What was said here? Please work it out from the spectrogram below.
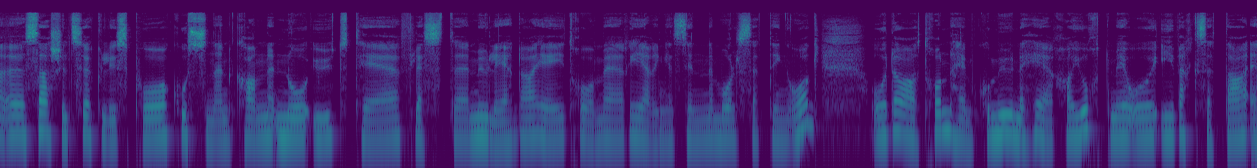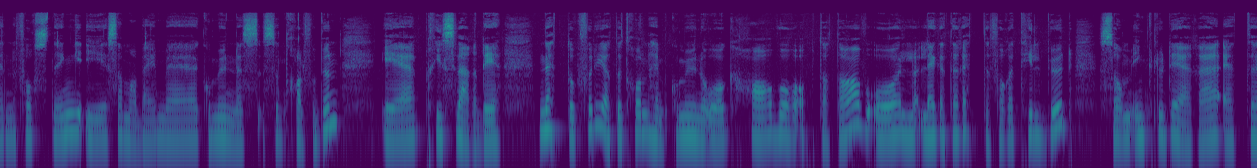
eh, særskilt søkelys på hvordan en kan nå ut til flest mulig. Det er i tråd med regjeringens målsetting òg. Og det Trondheim kommune her har gjort med å iverksette en forskning i samarbeid med Kommunenes sentralforbund, er prisverdig. Nettopp fordi at Trondheim kommune òg har vært opptatt av å legge til rette for et tilbud som inkluderer et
